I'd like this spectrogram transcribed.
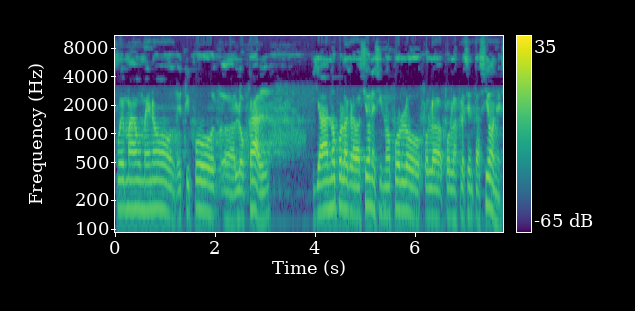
fue más o menos de tipo uh, local, ya no por las grabaciones, sino por, lo, por, la, por las presentaciones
